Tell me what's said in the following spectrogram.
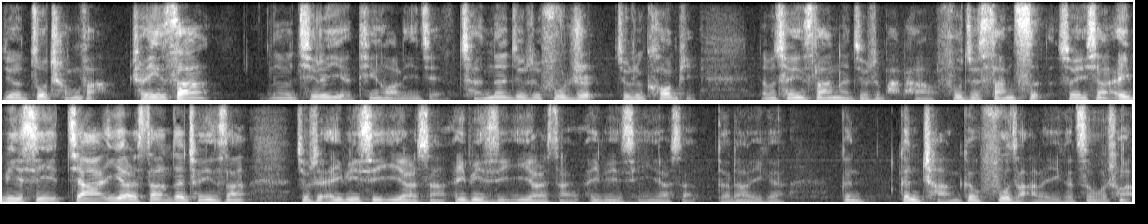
就做乘法，乘以三，那么其实也挺好理解。乘呢就是复制，就是 copy。那么乘以三呢，就是把它复制三次，所以像 a b c 加一二三再乘以三，就是 a b c 一二三 a b c 一二三 a b c 一二三，得到一个更更长、更复杂的一个字符串。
